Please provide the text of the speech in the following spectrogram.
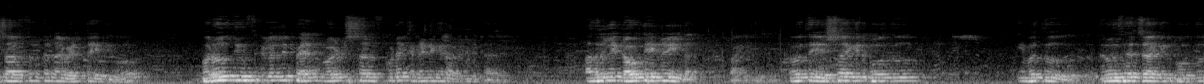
ಸ್ಟಾರ್ಸ್ ಅಂತ ನಾವು ಹೇಳ್ತಾ ಇದ್ದೀವೋ, ಬರೋ ದಿವಸಗಳಲ್ಲಿ ಪ್ಯಾನ್ ವರ್ಲ್ಡ್ ಸ್ಟಾರ್ಸ್ ಕೂಡ ಕನ್ನಡಿಗರು ಆಗ್ಬಿಡ್ತಾರೆ. ಅದರಲ್ಲಿ ಡೌಟ್ ಏನೂ ಇಲ್ಲ. ಇವತ್ತು ಯಶ್ ಆಗಿರ್ಬೋದು, ಇವತ್ತು ಧ್ರುವ ಆಗಿರ್ಬೋದು,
